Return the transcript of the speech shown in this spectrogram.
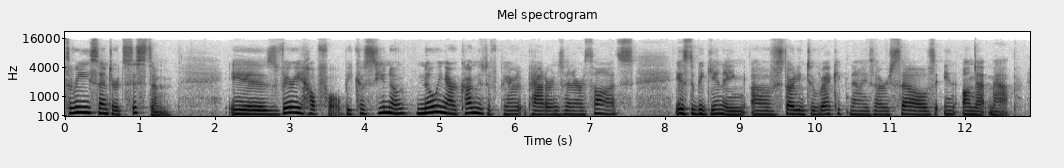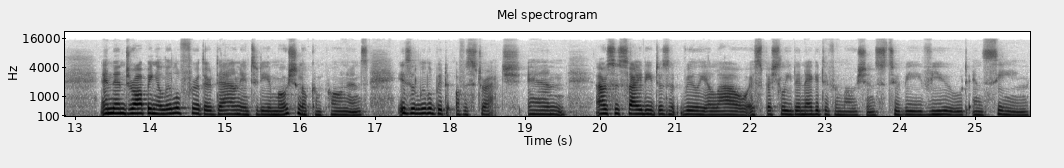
three-centered system is very helpful because, you know, knowing our cognitive patterns and our thoughts is the beginning of starting to recognize ourselves in, on that map. And then dropping a little further down into the emotional components is a little bit of a stretch. And our society doesn't really allow, especially the negative emotions, to be viewed and seen.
